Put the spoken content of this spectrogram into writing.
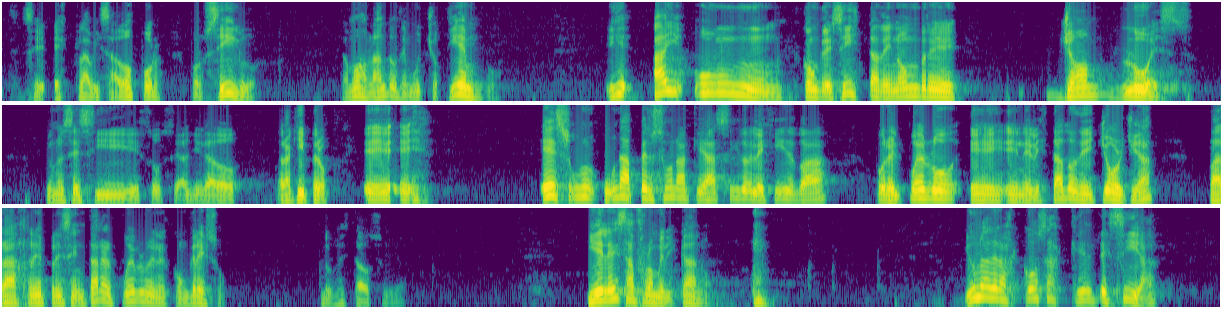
esclavizados por, por siglos. Estamos hablando de mucho tiempo. Y hay un congresista de nombre John Lewis. Yo no sé si eso se ha llegado por aquí, pero eh, eh, es una persona que ha sido elegida por el pueblo eh, en el estado de Georgia para representar al pueblo en el Congreso de los Estados Unidos. Y él es afroamericano. Y una de las cosas que él decía,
